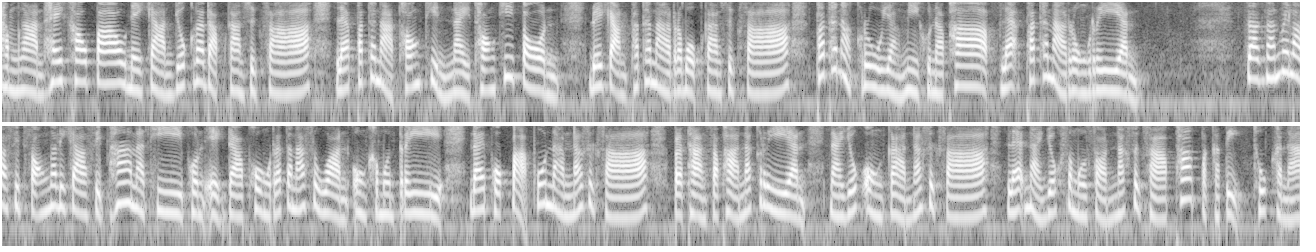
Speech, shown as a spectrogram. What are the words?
ทำงานให้เข้าเป้าในการยกระดับการศึกษา และพัฒนาท้องถิ่นในท้องที่ตน ด้วยการพัฒนาระบบการศึกษา พัฒนาครูอย่างมีคุณภาพ และพัฒนาโรงเรียน จากนั้นเวลา 12 นาฬิกา 15 นาทีพลเอกดาวพงศ์รัตนสุวรรณองคมนตรี ได้พบปะผู้นำนักศึกษา ประธานสภานักเรียน นายกองค์การนักศึกษา และนายกสโมสรนนักศึกษาภาคปกติทุกคณะ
